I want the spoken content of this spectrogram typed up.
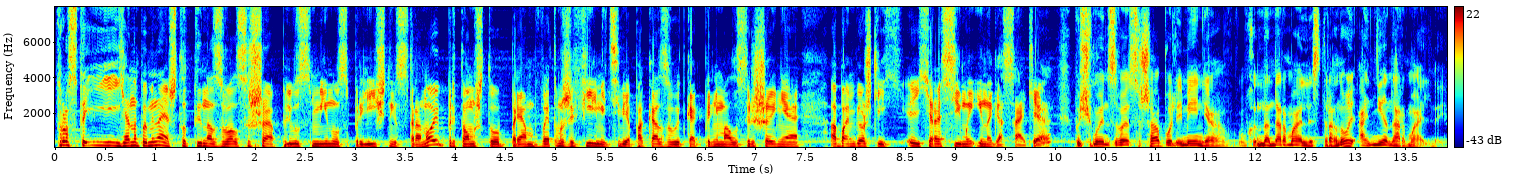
просто я напоминаю, что ты назвал США плюс-минус приличной страной, при том, что прям в этом же фильме тебе показывают, как принималось решение о бомбежке Хиросимы и Нагасаки. Почему я называю США более-менее нормальной страной, а не нормальной?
